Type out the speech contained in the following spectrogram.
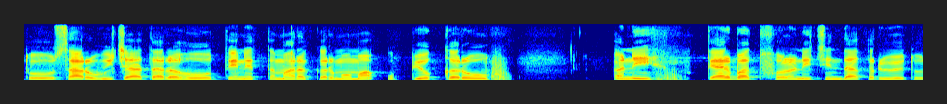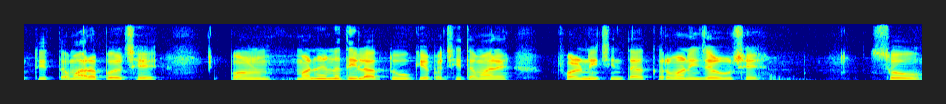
તો સારું વિચારતા રહો, તેને તમારા કર્મોમાં ઉપયોગ કરો અને ત્યારબાદ ફળની ચિંતા કરવી હોય તો તે તમારા પર છે. પણ મને નથી લાગતું કે પછી તમારે ફળની ચિંતા કરવાની જરૂર છે. સો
